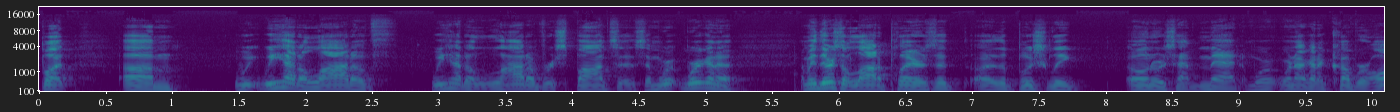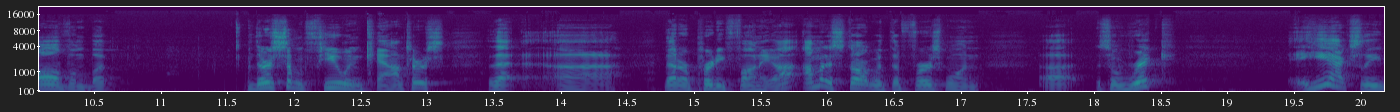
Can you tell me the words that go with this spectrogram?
But um, we we had a lot of we had a lot of responses, and we're we're gonna. I mean, there's a lot of players that uh, the Bush League owners have met. We're we're not gonna cover all of them, but there's some few encounters that uh, that are pretty funny. I, am gonna start with the first one. Uh, so Rick, he actually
